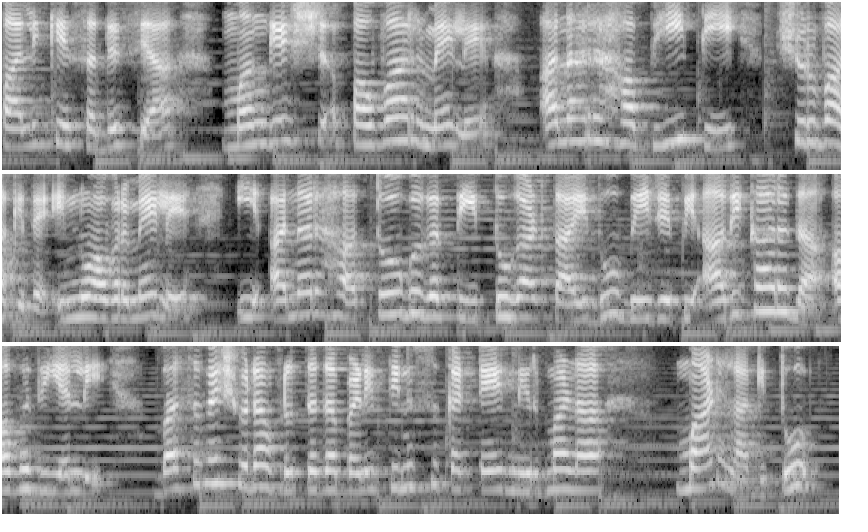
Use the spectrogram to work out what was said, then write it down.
ಪಾಲಿಕೆ ಸದಸ್ಯ ಮಂಗೇಶ್ ಪವಾರ್ ಮೇಲೆ ಅನರ್ಹ ಭೀತಿ ಶುರುವಾಗಿದೆ. ಇನ್ನು ಅವರ ಮೇಲೆ ಈ ಅನರ್ಹ ತೂಗುಗತ್ತಿ ತೂಗಾಡ್ತಾ ಇದ್ದು, ಬಿಜೆಪಿ ಅಧಿಕಾರದ ಅವಧಿಯಲ್ಲಿ ಬಸವೇಶ್ವರ ವೃತ್ತದ ಬಳಿ ತಿನಿಸುಕಟ್ಟೆ ನಿರ್ಮಾಣ ಮಾಡಲಾಗಿತ್ತು.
